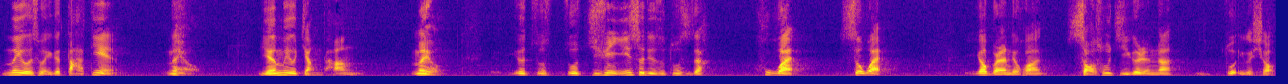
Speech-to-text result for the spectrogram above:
没有说一个大殿，没有，也没有讲堂，没有，要做做举行仪式的时候都是在户外、室外，要不然的话，少数几个人呢，做一个小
